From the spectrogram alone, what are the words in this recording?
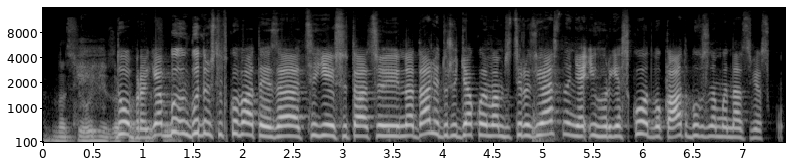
на сьогодні Добре, я будемо слідкувати за цією ситуацією надалі. Дуже дякую вам за ці роз'яснення. Ігор Яско, адвокат, був з нами на зв'язку.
